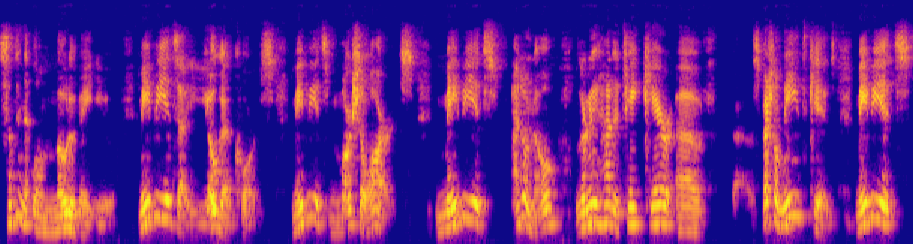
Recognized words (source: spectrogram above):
something that will motivate you. Maybe it's a yoga course. Maybe it's martial arts. Maybe it's, I don't know, learning how to take care of uh, special needs kids. Maybe it's,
